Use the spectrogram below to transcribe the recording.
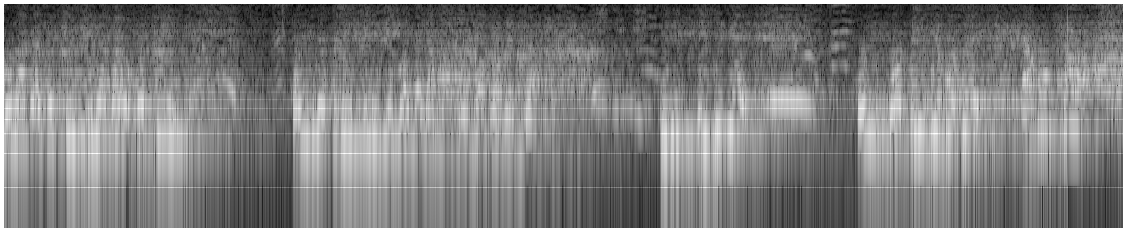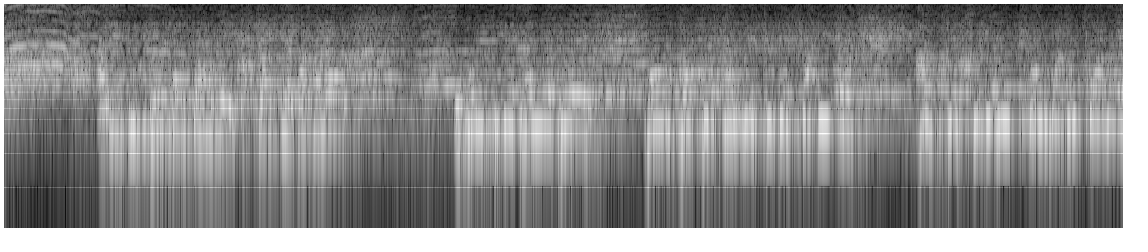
গুণাগার ব্যক্তি জিনাগার ব্যক্তি, ওই ব্যক্তি, তিনি কি করলেন? হাত উদ্ধার করলেন না। তিনি নিজেকে ওই বত্রিশে বসে এমনটা আর একটু ছেড়ে বলতে হবে তাকে ভাবনা উপরের দিকে খাইয়েছে সবকে চারিদিক দিকে তাকিয়ে আজকের থেকে উত্তম করতে হবে।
